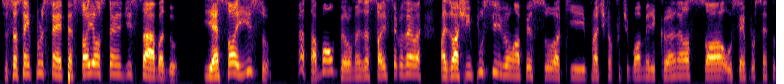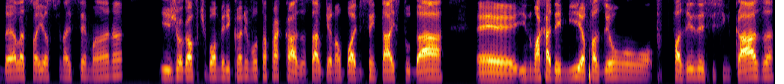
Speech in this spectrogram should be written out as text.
Se o seu 100% é só ir aos treinos de sábado e é só isso, ah, tá bom, pelo menos é só isso que você consegue. Mas eu acho impossível uma pessoa que pratica futebol americano, ela só, o 100% dela é só ir aos finais de semana e jogar futebol americano e voltar para casa, sabe? Que não pode sentar, estudar, é, ir numa academia, fazer um fazer exercício em casa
